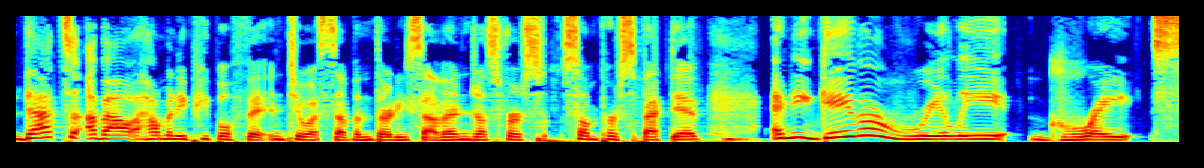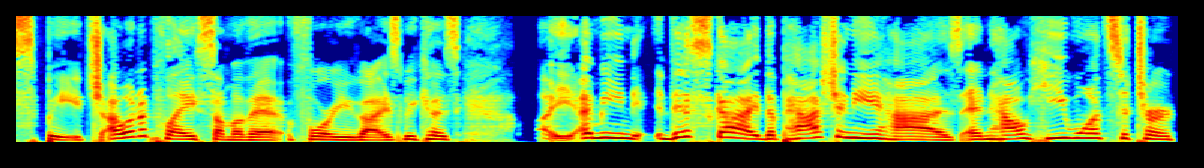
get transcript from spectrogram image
That's about how many people fit into a 737, just for s- some perspective. And he gave a really great speech. I want to play some of it for you guys because I I mean, this guy, the passion he has and how he wants to turn.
